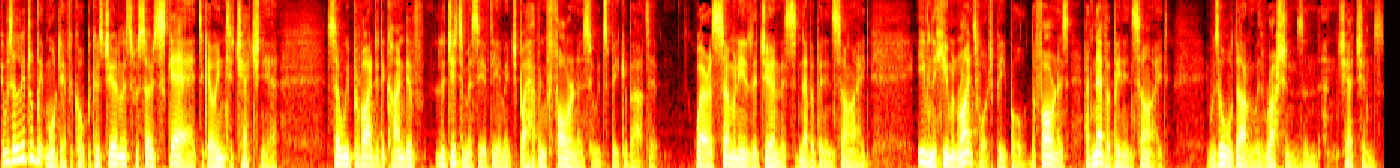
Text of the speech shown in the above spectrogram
It was a little bit more difficult because journalists were so scared to go into Chechnya so we provided a kind of legitimacy of the image by having foreigners who would speak about it, whereas so many of the journalists had never been inside. Even the Human Rights Watch people, the foreigners, had never been inside. It was all done with Russians and, and Chechens.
